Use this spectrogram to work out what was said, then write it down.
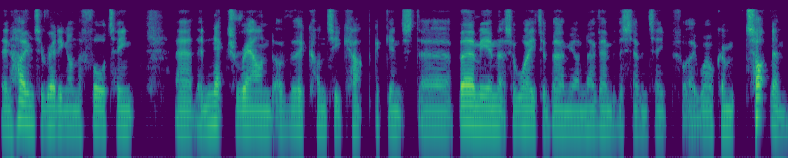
Then home to Reading on the 14th. Uh, the next round of the Conti Cup against uh, Birmingham. That's away to Birmingham on November the 17th before they welcome Tottenham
